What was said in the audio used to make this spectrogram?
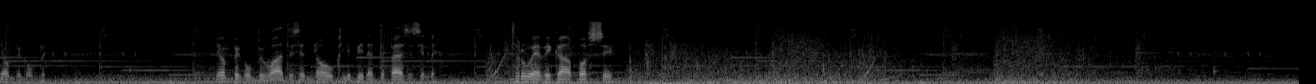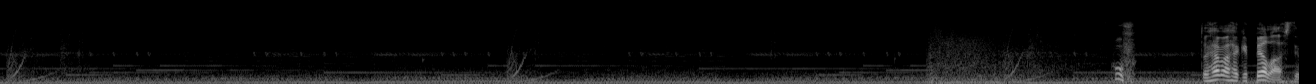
Jompikumpi. Jompikumpi vaati sen no-clipin, että pääsi sinne Truevikaan bossiin. Huh! Toi hämähäkin pelasti,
